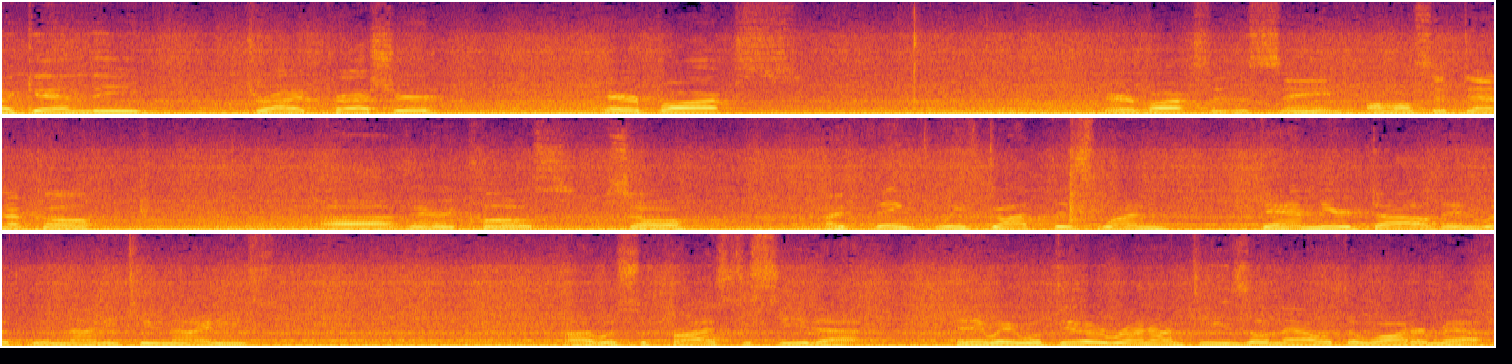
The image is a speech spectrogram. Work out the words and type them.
Again, the drive pressure, air box, air box is the same, almost identical, uh, very close. So I think we've got this one damn near dialed in with the 9290s. I was surprised to see that. Anyway, we'll do a run on diesel now with the water meth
